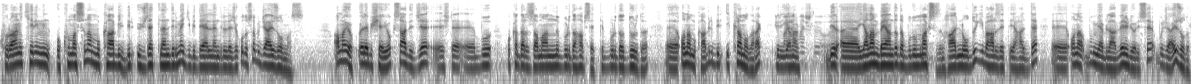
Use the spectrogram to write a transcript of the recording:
Kur'an-ı Kerim'in okumasına mukabil bir ücretlendirme gibi değerlendirilecek olursa bu caiz olmaz. Ama yok öyle bir şey yok. Sadece e, işte e, bu o kadar zamanını burada hapsetti, burada durdu. E, ona mukabil bir ikram olarak bir, bayram yalan bir e, yalan beyanda da bulunmaksızın halin olduğu gibi arz ettiği halde e, ona bu meblağ veriliyor ise bu caiz olur.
